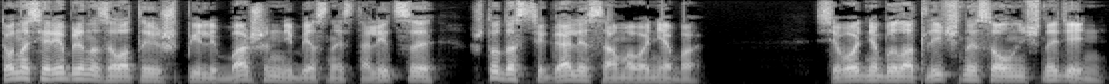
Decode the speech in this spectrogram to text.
то на серебряно-золотые шпили башен небесной столицы, что достигали самого неба. Сегодня был отличный солнечный день,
